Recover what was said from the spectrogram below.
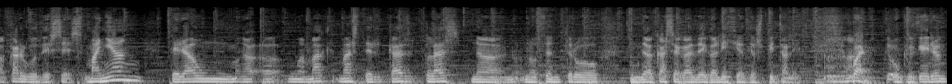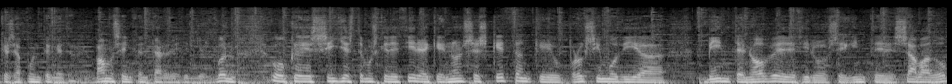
a cargo de SES. Mañán terá unha, unha masterclass na, no centro da Casa de Galicia de Hospitalet. Ajá. Bueno, o que queiron que se apunten e tal. Vamos a intentar decirles. Bueno, o que si lles temos que decir é que non se esquezan que o próximo día 29, é dicir, o seguinte sábado,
